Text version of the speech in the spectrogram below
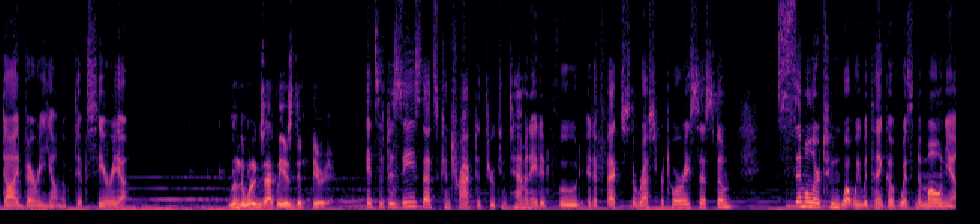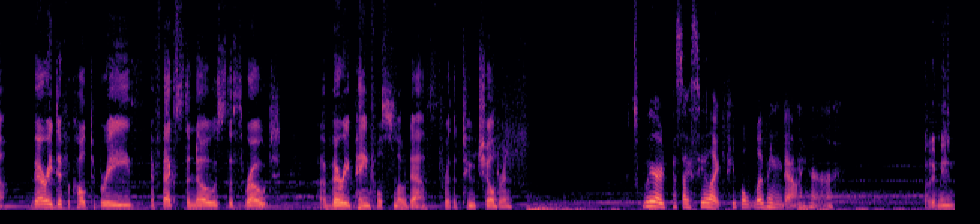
died very young of diphtheria. Linda, what exactly is diphtheria? It's a disease that's contracted through contaminated food. It affects the respiratory system, similar to what we would think of with pneumonia. Very difficult to breathe, affects the nose, the throat, a very painful, slow death for the two children. It's weird because I see like people living down here. What do you mean?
